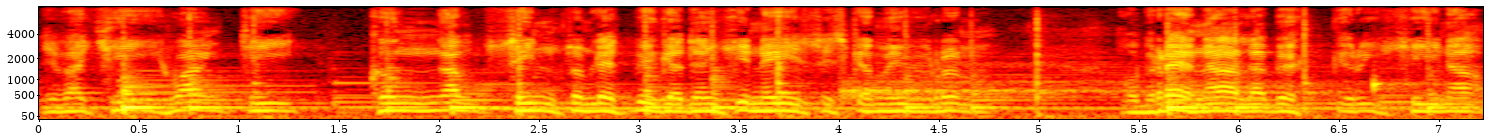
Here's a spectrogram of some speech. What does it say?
Det var Qi Huangti, kung av Qin, som lät bygga den kinesiska muren och bränna alla böcker i Kina.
